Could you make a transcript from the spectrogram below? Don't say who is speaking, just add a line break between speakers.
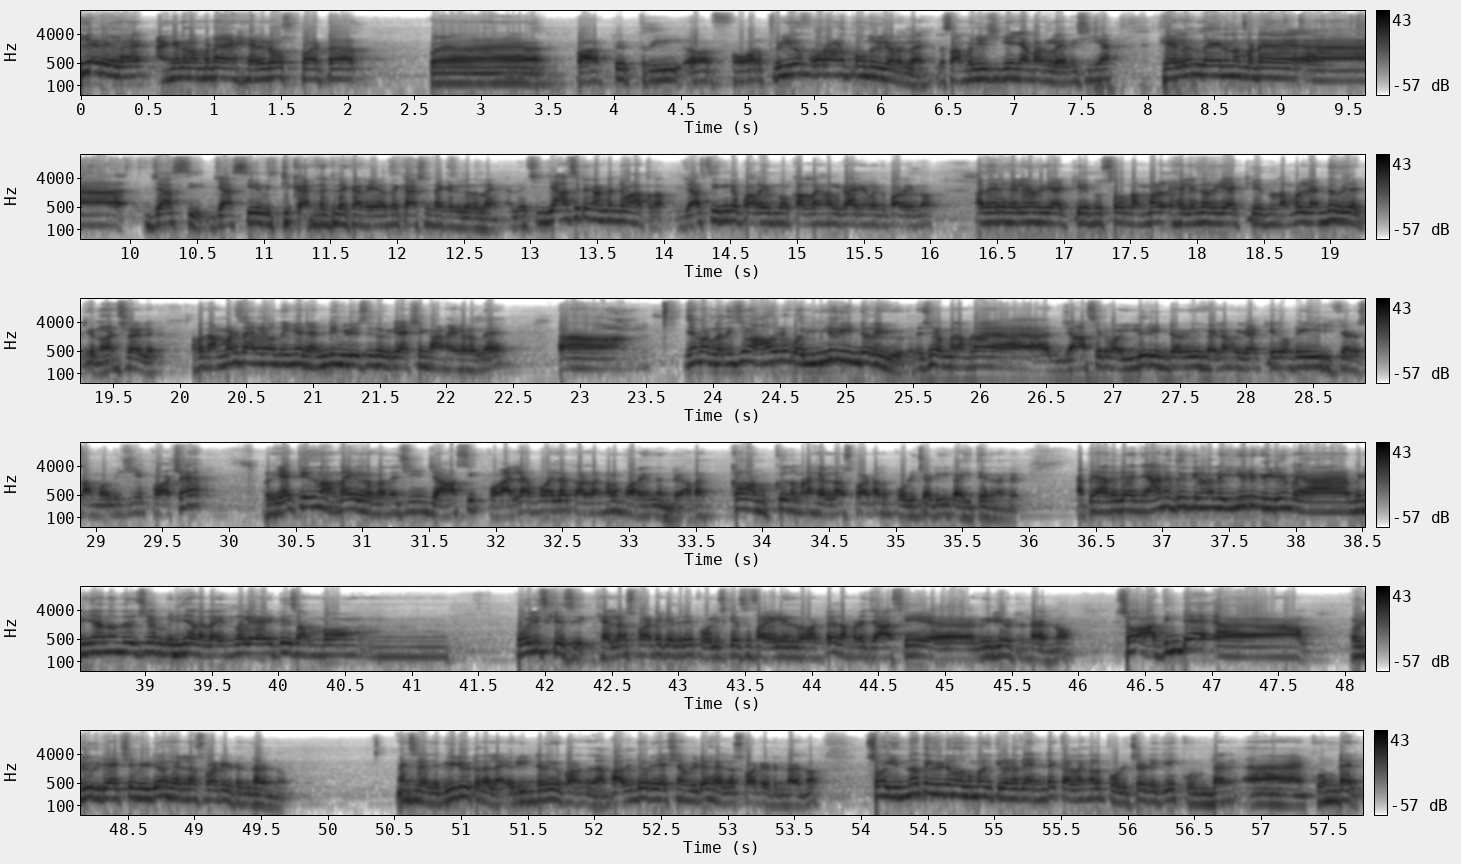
കില്ലാടികളെ അങ്ങനെ നമ്മുടെ Helen of Sparta part three or four three or four ആണ് തോന്നുന്നില്ല അല്ലേ അല്ല ഞാൻ പറഞ്ഞില്ല എന്ന് വെച്ച് കഴിഞ്ഞാൽ ഹെലൻ നേരെ നമ്മുടെ ജാസി ജാസിയെ വിറ്റ് കണ്ടന്റ് ഒക്കെ കാശിന്റെ കണ്ടില്ലേ എന്ന് വെച്ചാൽ ജാസിയുടെ കണ്ടന്റ് മാത്രം. ജാസി ഇങ്ങനെ പറയുന്നു കള്ളങ്ങൾ കാര്യങ്ങളൊക്കെ പറയുന്നു. അതായത് ഹെലൻ റിയാക്ട് ചെയ്യുന്നു. സോ നമ്മൾ ഹെലനെ റിയാക്ട് ചെയ്യുന്നു നമ്മൾ രണ്ടും റിയാക്ട് ചെയ്യുന്നു. മനസ്സിലായില്ലേ? അപ്പൊ നമ്മുടെ ചാനലിൽ വന്നു കഴിഞ്ഞാൽ രണ്ട് വീഡിയോസിന്റെ റിയാക്ഷൻ കാണാനുള്ളതല്ലേ ഞാൻ പറഞ്ഞത് വെച്ചാൽ ആ ഒരു വലിയൊരു ഇന്റർവ്യൂ എന്ന് വെച്ചാൽ നമ്മുടെ ജാസിയുടെ വലിയൊരു ഇന്റർവ്യൂ ഹെലം റിയാക്ട് ചെയ്തുകൊണ്ടേ ഇരിക്കുകയാണ് സംഭവം. എന്ന് വെച്ചാൽ പക്ഷേ റിയാക്ട് ചെയ്ത് നന്നായില്ല എന്ന് വെച്ച് കഴിഞ്ഞാൽ ജാസി പല പല കള്ളങ്ങളും പറയുന്നുണ്ട്. അതൊക്കെ നമുക്ക് നമ്മുടെ ഹെല്ലോ സ്പാട്ട് അത് പൊളിച്ചടിക്ക് കൈ തരുന്നുണ്ട്. അപ്പൊ അതിൽ ഇന്നലെ ഈ ഒരു വീഡിയോ മിനിഞ്ഞാന്ന് വെച്ചാൽ മിനിഞ്ഞാന്നല്ല ഇന്നലെ ആയിട്ട് സംഭവം പോലീസ് കേസ് ഹെല്ലോ സ്പാട്ടിക്കെതിരെ പോലീസ് കേസ് ഫയൽ ചെയ്തുകൊണ്ട് നമ്മുടെ ജാസി വീഡിയോ ഇട്ടിട്ടുണ്ടായിരുന്നു. സോ അതിന്റെ ഒരു റിയാക്ഷൻ വീഡിയോ ഹെല്ലോ സ്പാട്ടി ഇട്ടിട്ടുണ്ടായിരുന്നു. മനസ്സിലായില്ലേ? വീഡിയോ ഇട്ടതല്ല? ഒരു ഇന്റർവ്യൂ പറഞ്ഞത്. അപ്പൊ അതിന്റെ റിയാക്ഷൻ വീഡിയോ ഹെല്ലോ സ്പോട്ട് ഇട്ടുണ്ടായിരുന്നു സോ ഇന്നത്തെ വീഡിയോ നോക്കുമ്പോൾ കിള്ളത് എന്റെ കള്ളങ്ങൾ പൊളിച്ചടുക്കി കുണ്ടൻ കുണ്ടൻ.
